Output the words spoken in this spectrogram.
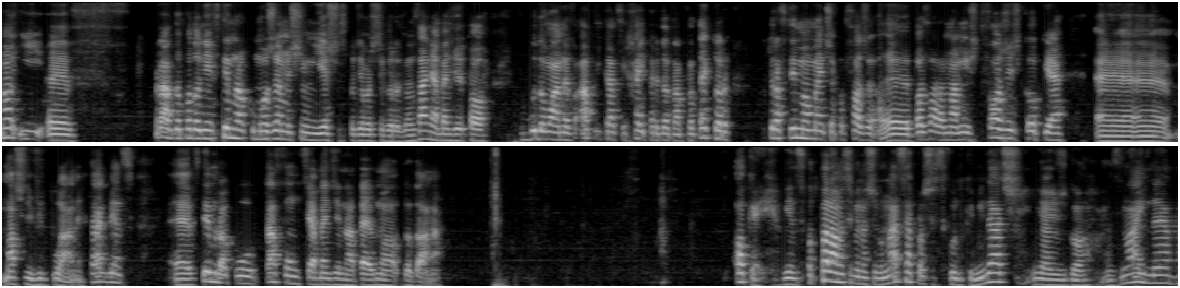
No i w Prawdopodobnie w tym roku możemy się jeszcze spodziewać tego rozwiązania. Będzie to wbudowane w aplikację Hyperdata Protector, która w tym momencie pozwala nam już tworzyć kopie maszyn wirtualnych. Tak więc w tym roku ta funkcja będzie na pewno dodana. Ok, więc odpalamy sobie naszego NASA. Proszę sekundkę mi dać. Ja już go znajdę.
